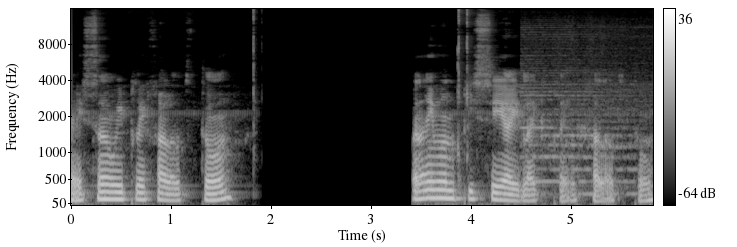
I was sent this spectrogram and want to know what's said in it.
Okay, so we play Fallout 2. When I'm on PC, I like playing Fallout 2.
